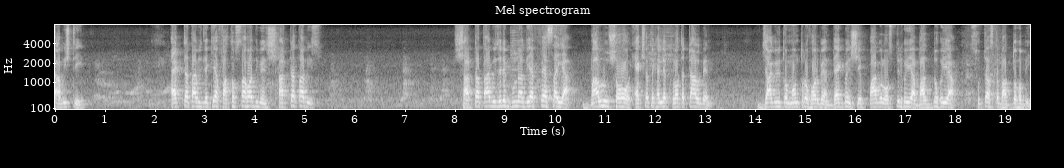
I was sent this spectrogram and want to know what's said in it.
তাবিজটি, একটা তাবিজ দেখিয়া ফাতর সাহা দিবেন, ষাটটা তাবিজ। ষাটটা তাবিজের গুণা দিয়া পেঁচাইয়া বালু সহ একসাথে খাইলে খোলাতে টালবেন, জাগৃত মন্ত্র ভরবেন, দেখবেন সে পাগল অস্থির হইয়া, বাধ্য হইয়া ছুটে আসতে বাধ্য হবে।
